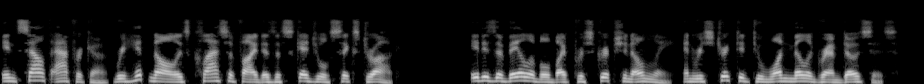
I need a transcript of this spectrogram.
In South Africa, Rohypnol is classified as a Schedule 6 drug. It is available by prescription only, and restricted to 1 mg doses.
